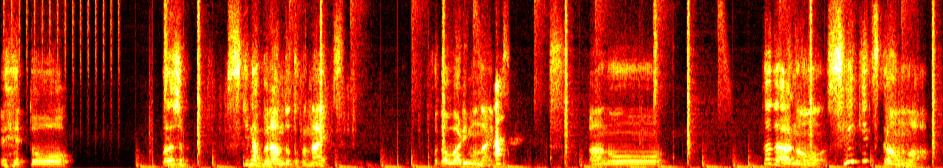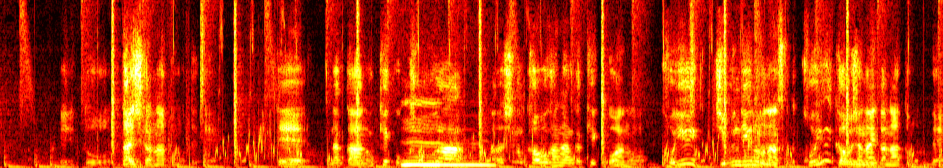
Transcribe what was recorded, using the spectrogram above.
えっ、と、私は好きなブランドとかないです。こだわりもないです。あのーただ、あの、清潔感は、えっ、と、大事かなと思ってて。で、なんかあの、結構顔がうん、私の顔がなんか結構あの、濃ゆい、自分で言うのもなんですけど、濃ゆい顔じゃないかなと思うんで、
